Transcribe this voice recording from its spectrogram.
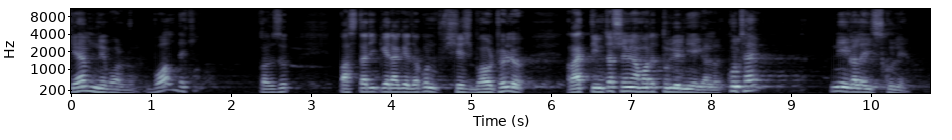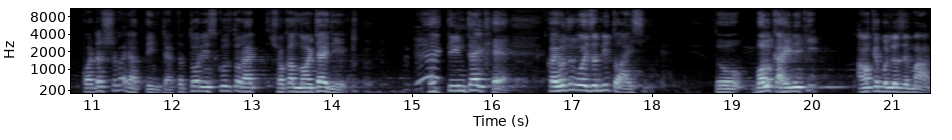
কেমনে বলব? বল দেখি। হুজুর, পাঁচ তারিখের আগে যখন শেষ ভোট হইল, রাত তিনটার সময় আমার তুলে নিয়ে গেল। কোথায়? নিয়ে গেল স্কুলে। কটার সময়? রাত তিনটা। তা তোর স্কুল তো রাত সকাল নয়টায় রে। তিনটায় খেয়ে কয়, হুজুর, ওই জন্যই তো আইসি তো বলো, কাহিনী কি? আমাকে বলল যে, মার।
